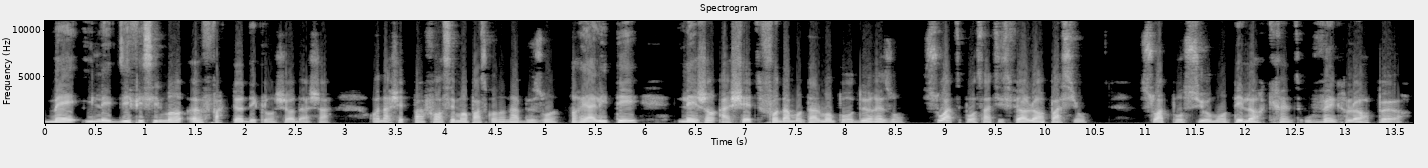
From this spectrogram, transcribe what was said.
mais il est difficilement un facteur déclencheur d'achat. On n'achète pas forcément parce qu'on en a besoin. En réalité, les gens achètent fondamentalement pour deux raisons. Soit pour satisfaire leur passion, soit pour surmonter leurs craintes ou vaincre leur peur.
